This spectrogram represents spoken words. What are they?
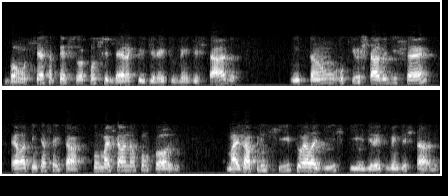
Bom, se essa pessoa considera que o direito vem do Estado, então o que o Estado disser, ela tem que aceitar, por mais que ela não concorde. Mas a princípio ela diz que o direito vem do Estado.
